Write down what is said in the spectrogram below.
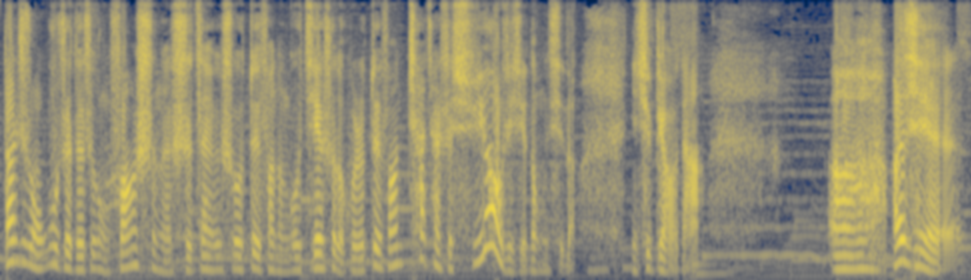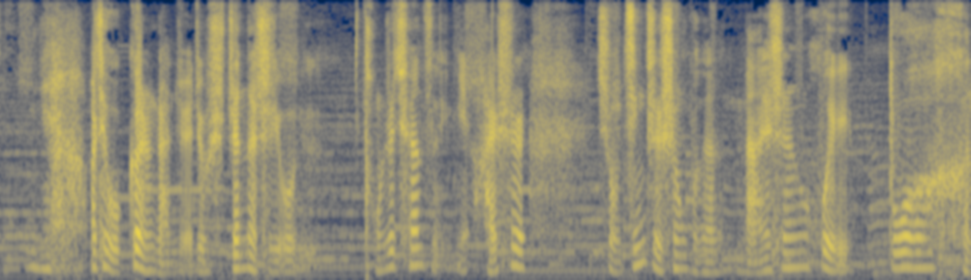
当然这种物质的这种方式呢，是在于说对方能够接受的，或者对方恰恰是需要这些东西的，你去表达啊，而且。你，而且我个人感觉，就是真的是有同志圈子里面，还是这种精致生活的男生会多很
